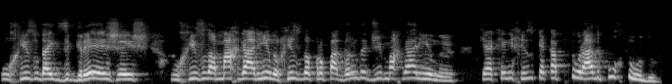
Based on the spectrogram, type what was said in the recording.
o riso das igrejas, o riso da margarina, o riso da propaganda de margarina, que é aquele riso que é capturado por tudo.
